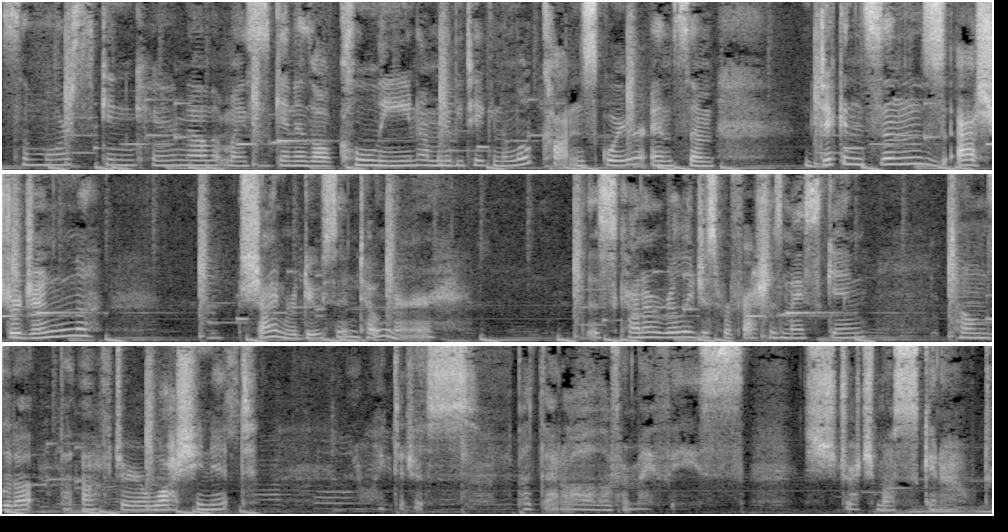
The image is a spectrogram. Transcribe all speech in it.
some more skincare now that my skin is all clean. I'm going to be taking a little cotton square and some Dickinson's Astringent Shine Reducing Toner. This kind of really just refreshes my skin, tones it up after washing it. I like to just put that all over my face, stretch my skin out,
